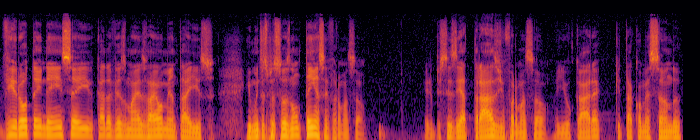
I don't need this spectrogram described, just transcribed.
virou tendência e cada vez mais vai aumentar isso. E muitas pessoas não têm essa informação. Ele precisa ir atrás de informação. E o cara que está começando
